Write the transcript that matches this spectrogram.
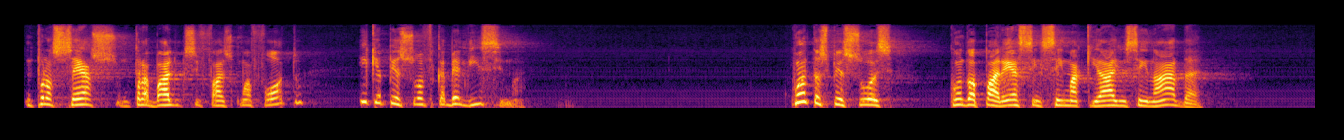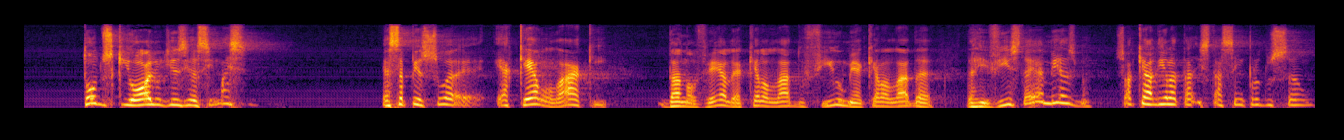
um processo, um trabalho que se faz com a foto e que a pessoa fica belíssima. Quantas pessoas, quando aparecem sem maquiagem, sem nada, todos que olham dizem assim, mas essa pessoa é, é aquela lá que da novela, é aquela lá do filme, é aquela lá da, da revista, é a mesma. Só que ali ela tá, está sem produção.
